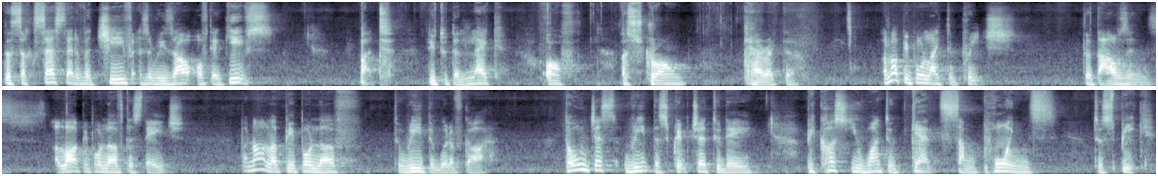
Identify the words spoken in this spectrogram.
the success that they've achieved as a result of their gifts, but due to the lack of a strong character. A lot of people like to preach to thousands. A lot of people love the stage, but not a lot of people love to read the Word of God. Don't just read the scripture today because you want to get some points to speak.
